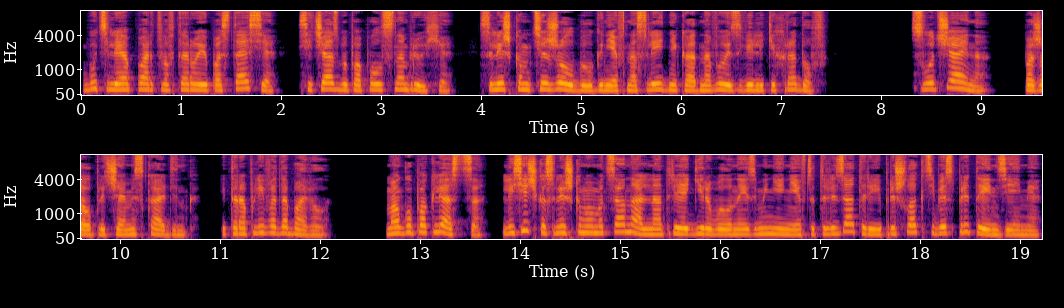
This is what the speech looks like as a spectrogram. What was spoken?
Будь леопард во второй ипостаси, сейчас бы пополз на брюхе. Слишком тяжел был гнев наследника одного из великих родов. «Случайно», – пожал плечами Скальдинг и торопливо добавил. Могу поклясться, лисичка слишком эмоционально отреагировала на изменения в тотализаторе и пришла к тебе с претензиями.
